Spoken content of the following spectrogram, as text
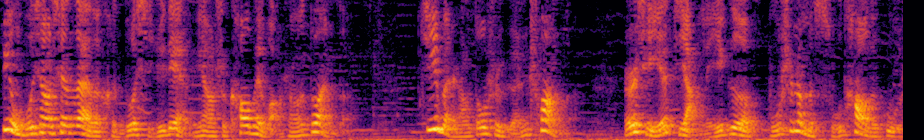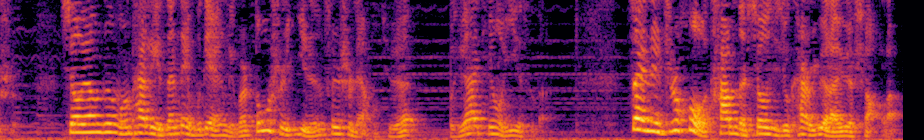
并不像现在的很多喜剧电影一样是 copy 网上的段子，基本上都是原创的，而且也讲了一个不是那么俗套的故事。肖央跟王太利在那部电影里边都是一人分饰两角，我觉得还挺有意思的。在那之后，他们的消息就开始越来越少了。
